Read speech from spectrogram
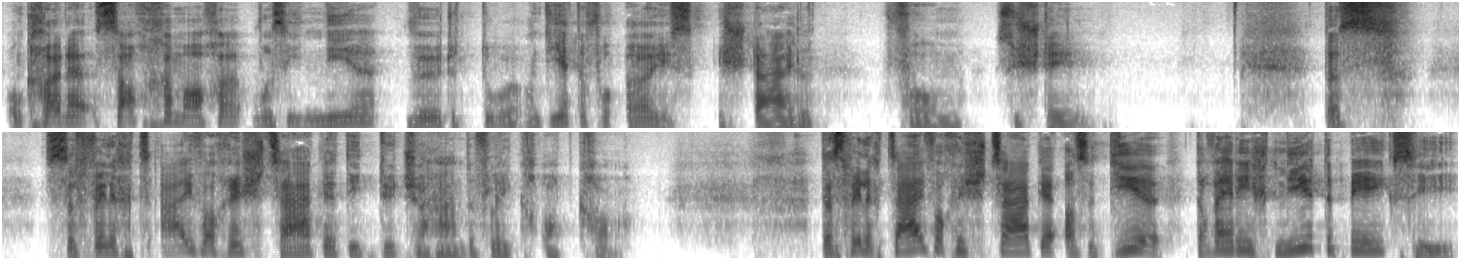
Und können Sachen machen, die sie nie würden tun. Und jeder von uns ist Teil vom System. Dass es vielleicht zu einfach ist, zu sagen, die Deutschen haben den Flick abgehauen. Dass es vielleicht zu einfach ist, zu sagen, also die, da wäre ich nie dabei gewesen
